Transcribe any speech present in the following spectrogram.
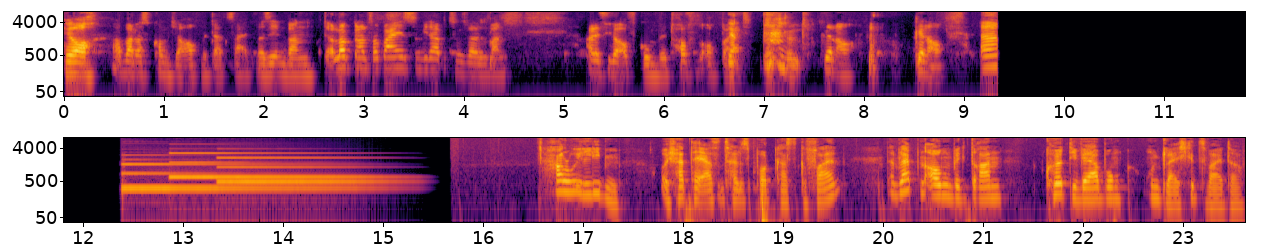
ja, aber das kommt ja auch mit der Zeit. Mal sehen, wann der Lockdown vorbei ist wieder, beziehungsweise wann alles wieder aufgehoben wird. Hoffe auch Ja, bald. das stimmt. Genau, genau. Hallo ihr Lieben, euch hat der erste Teil des Podcasts gefallen? Dann bleibt einen Augenblick dran, hört die Werbung und gleich geht's weiter.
